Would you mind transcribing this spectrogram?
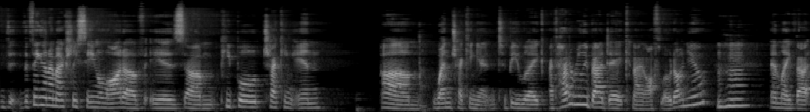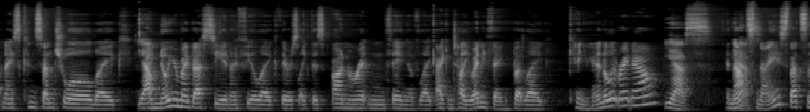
the, the thing that i'm actually seeing a lot of is um, people checking in um, when checking in to be like i've had a really bad day can i offload on you Mm-hmm. and like that nice consensual like Yeah. i know you're my bestie and i feel like there's like this unwritten thing of like i can tell you anything but like can you handle it right now Yes. and that's Yes. nice that's the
